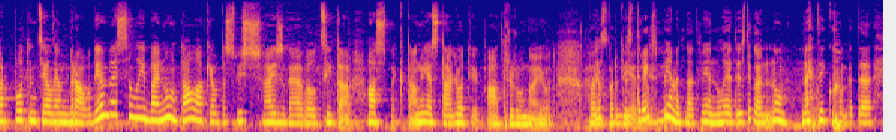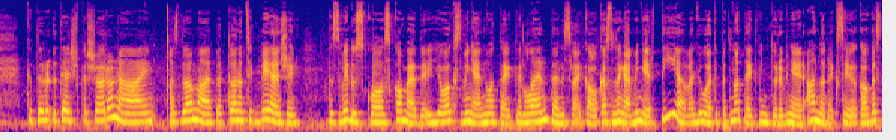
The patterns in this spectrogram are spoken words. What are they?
ar potenciāliem draudiem veselībai, nu, un tālāk jau tas viss aizgāja vēl citā aspektā. Nu, ja tā ļoti ātri runājot par, es, par diētu. Es drīkst piemetināt vienu lietu, es tikko, nu, ne tikko, bet, uh, kad tur tieši par šo runāju, es domāju par to, nu, cik bieži tas vidusskolas komēdija joks viņai noteikti ir lentenis vai kaut kas. Nu, viņa ir tieva ļoti, bet noteikti viņa tur viņai ir anoreksija vai kaut kas.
